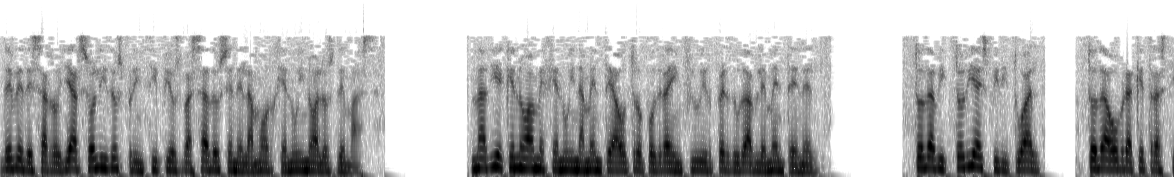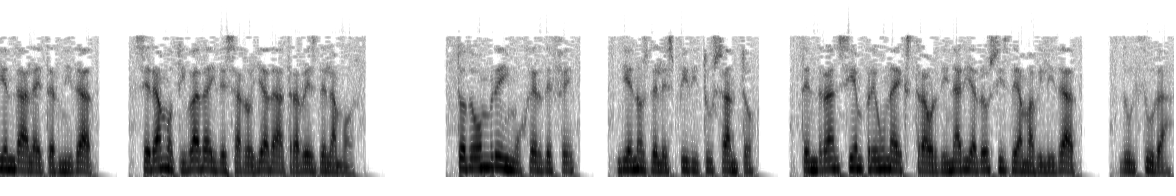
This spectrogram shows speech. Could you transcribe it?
debe desarrollar sólidos principios basados en el amor genuino a los demás. Nadie que no ame genuinamente a otro podrá influir perdurablemente en él. Toda victoria espiritual, toda obra que trascienda a la eternidad, será motivada y desarrollada a través del amor. Todo hombre y mujer de fe, llenos del Espíritu Santo, tendrán siempre una extraordinaria dosis de amabilidad, dulzura,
